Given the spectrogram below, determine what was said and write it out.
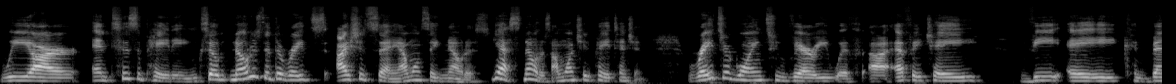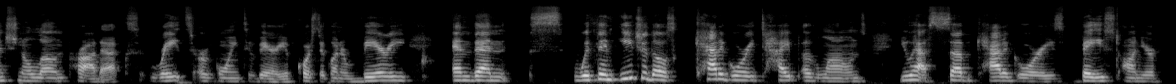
We are anticipating. So notice that the rates, I should say, I won't say notice. Yes, notice. I want you to pay attention. Rates are going to vary with uh, FHA, VA, conventional loan products. Rates are going to vary. Of course, they're going to vary. And then within each of those category type of loans, you have subcategories based on your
